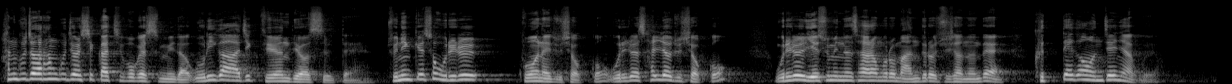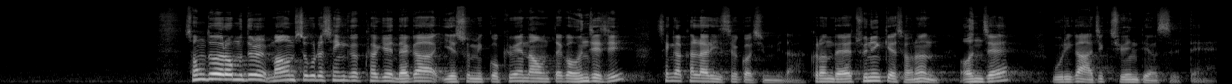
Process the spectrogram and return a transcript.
한 구절 한 구절씩 같이 보겠습니다. 우리가 아직 죄인되었을 때 주님께서 우리를 구원해 주셨고 우리를 살려 주셨고 우리를 예수 믿는 사람으로 만들어 주셨는데 그때가 언제냐고요. 성도 여러분들 마음속으로 생각하기에 내가 예수 믿고 교회 나온 때가 언제지? 생각할 날이 있을 것입니다. 그런데 주님께서는 언제? 우리가 아직 죄인 되었을 때.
